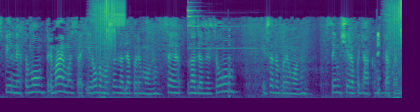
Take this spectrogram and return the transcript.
спільних, тому тримаємося і робимо все задля перемоги. Це задля ЗСУ і все до перемоги. Всім щиро подякуємо. Дякуємо.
